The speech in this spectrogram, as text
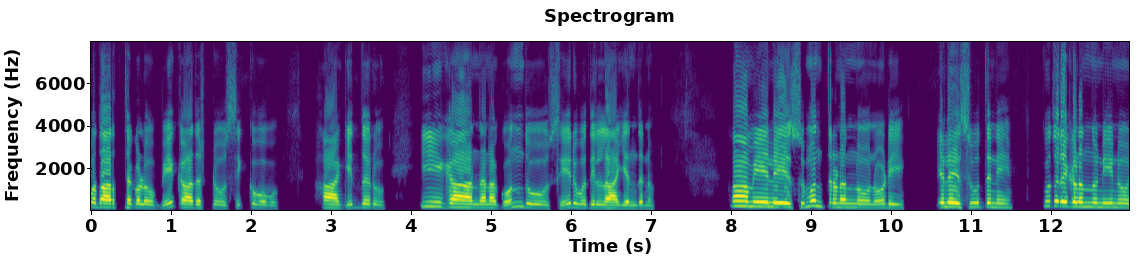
ಪದಾರ್ಥಗಳು ಬೇಕಾದಷ್ಟು ಸಿಕ್ಕುವವು. ಹಾಗಿದ್ದರೂ ಈಗ ನನಗೊಂದು ಸೇರುವುದಿಲ್ಲ ಎಂದನು. ಆಮೇಲೆ ಸುಮಂತ್ರನನ್ನು ನೋಡಿ, ಎಲೆ ಸೂತನೆ, ಕುದುರೆಗಳನ್ನು ನೀನು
